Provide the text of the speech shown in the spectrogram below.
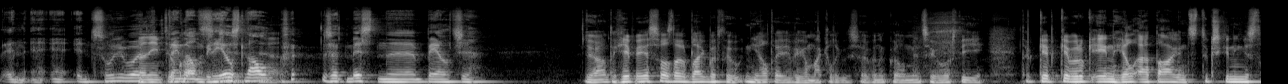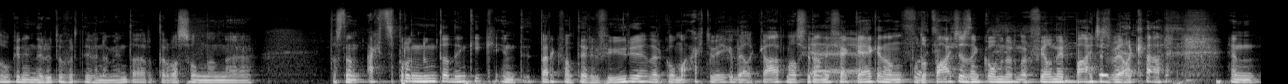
in, in, in- het Sonywoord. Dat neemt Ik denk ook wel een heel snel ja. het misten, eh, een pijltje. Ja, de GPS was daar blijkbaar toch ook niet altijd even gemakkelijk. Dus we hebben ook wel mensen gehoord die... Ik heb, ik heb er ook één heel uitdagend stukje in gestoken in de route voor het evenement daar. Er was zo'n... eh, dat is een achtsprong, noemt dat, denk ik, in het park van Tervuren. Daar komen acht wegen bij elkaar. Maar als je dan Ja, echt gaat ja. kijken dan op de paadjes, dan komen er nog veel meer paadjes bij elkaar. En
